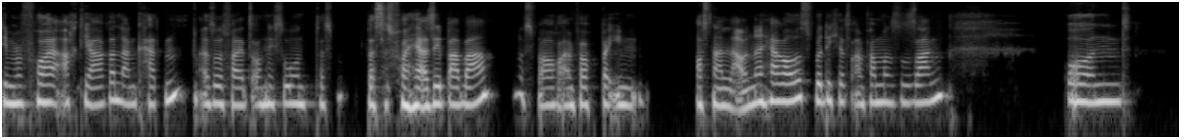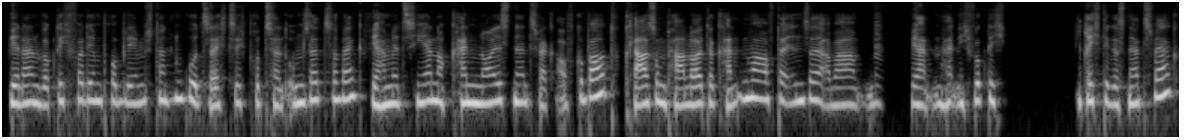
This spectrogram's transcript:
den wir vorher acht Jahre lang hatten. Also es war jetzt auch nicht so, dass, dass es vorhersehbar war. Es war auch einfach bei ihm aus einer Laune heraus, würde ich jetzt einfach mal so sagen. Und wir dann wirklich vor dem Problem standen, gut, 60 Prozent Umsätze weg. Wir haben jetzt hier noch kein neues Netzwerk aufgebaut. Klar, so ein paar Leute kannten wir auf der Insel, aber wir hatten halt nicht wirklich ein richtiges Netzwerk.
